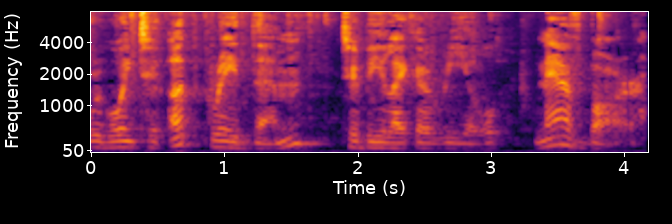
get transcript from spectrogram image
we're going to upgrade them to be like a real navbar.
